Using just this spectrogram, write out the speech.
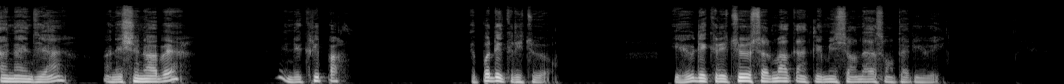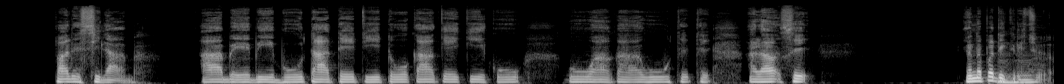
un Indien, un Anishinaabe, il n'écrit pas. Il n'y a pas d'écriture. Il y a eu l'écriture seulement quand les missionnaires sont arrivés. Pas les syllabes. A, B, B, bou, ta, te, ti, to, ka, ke, ki, ku, ou, a, ka, ou, te, te. Alors, c'est. Il n'y en a pas d'écriture.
